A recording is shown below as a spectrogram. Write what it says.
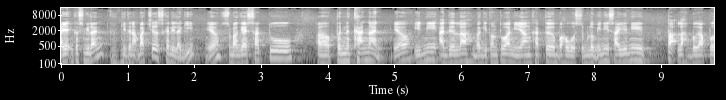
Ayat yang ke-9 mm-hmm. kita nak baca sekali lagi ya sebagai satu uh, penekanan ya. Ini adalah bagi tuan-tuan yang kata bahawa sebelum ini saya ni taklah berapa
